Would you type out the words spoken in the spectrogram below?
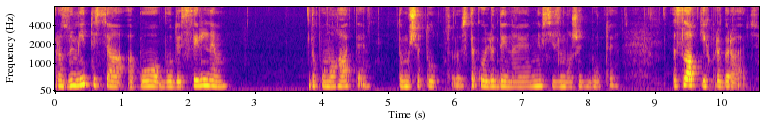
розумітися, або буде сильним допомагати. Тому що тут з такою людиною не всі зможуть бути. Слабких прибирають.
